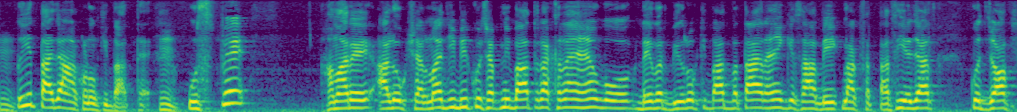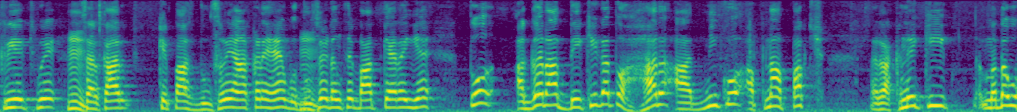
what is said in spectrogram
तो ये ताज़ा आंकड़ों की बात है। उस पे हमारे आलोक शर्मा जी भी कुछ अपनी बात रख रहे हैं वो लेबर ब्यूरो की बात बता रहे हैं कि साहब एक लाख सत्तासी हज़ार कुछ जॉब क्रिएट हुए सरकार के पास दूसरे आंकड़े हैं वो दूसरे ढंग से बात कह रही है। तो अगर आप देखिएगा तो हर आदमी को अपना पक्ष रखने की मतलब वो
